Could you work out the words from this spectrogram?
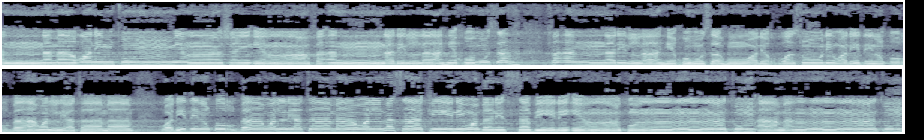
أنما غنمتم من شيء فأن لله خمسه فأن لله خمسه وللرسول ولذي القربى واليتامى ولذي القربى واليتامى والمساكين وابن السبيل إن كنتم آمنتم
